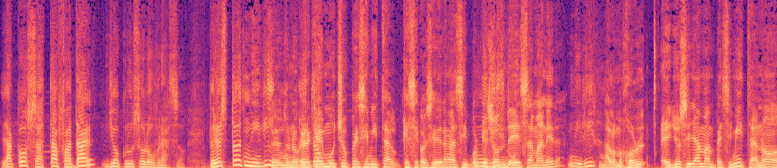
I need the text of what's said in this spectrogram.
la cosa está fatal, yo cruzo los brazos. Pero esto es nihilismo. Pero tú no crees esto- que hay muchos pesimistas que se consideran así porque son de esa manera? Nihilismo. A lo mejor ellos se llaman pesimistas, ¿no?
